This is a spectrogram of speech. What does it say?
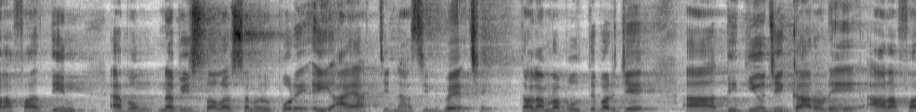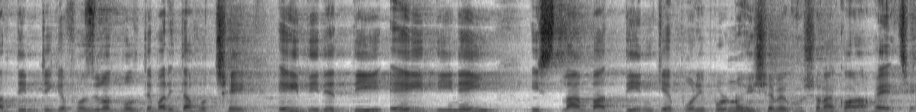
আরাফাত দিন এবং নবী সাল্লাহ আসলামের উপরে এই আয়াতটি নাজিল হয়েছে। তাহলে আমরা বলতে পারি যে দ্বিতীয় যে কারণে আরাফার দিনটিকে ফজিলত বলতে পারি তা হচ্ছে, এই দিনের দি এই দিনেই ইসলাম বা দিনকে পরিপূর্ণ হিসেবে ঘোষণা করা হয়েছে।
